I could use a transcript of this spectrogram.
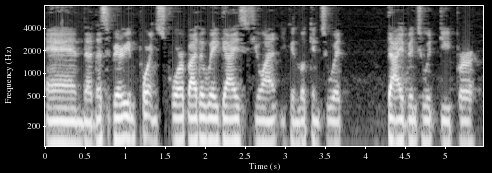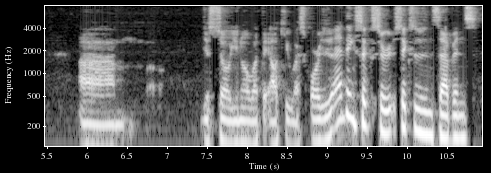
And uh, that's a very important score, by the way, guys. If you want, you can look into it, dive into it deeper, um, just so you know what the LQS scores is. I think six or, sixes and sevens,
